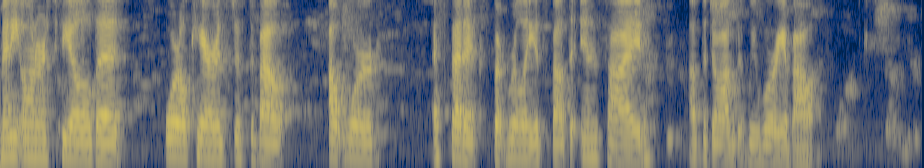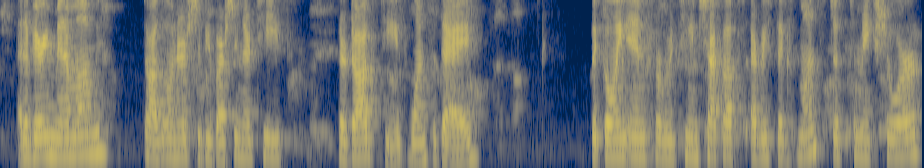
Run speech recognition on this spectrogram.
Many owners feel that oral care is just about outward aesthetics, but really it's about the inside of the dog that we worry about. At a very minimum, dog owners should be brushing their teeth, their dog's teeth, once a day, but going in for routine checkups every six months just to make sure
